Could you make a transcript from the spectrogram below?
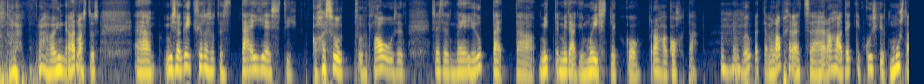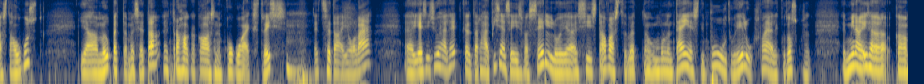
tuleb raha, õnn ja armastus äh,, mis on kõik selles suhtes täiesti kasutud laused, sest et me ei õpeta mitte midagi mõistlikku raha kohta mm. -hmm. et me õpetame lapsele, et see raha tekib kuskilt mustast august ja me õpetame seda, et rahaga kaasneb kogu aeg stress, mhm. et seda ei ole. ja siis ühel hetkel ta läheb iseseisvasse ellu ja siis ta avastab, et nagu mul on täiesti puudu eluks vajalikud oskused. et mina ise ka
